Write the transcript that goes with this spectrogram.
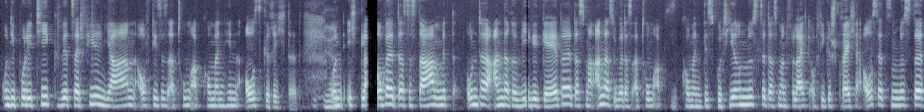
Und die Politik wird seit vielen Jahren auf dieses Atomabkommen hin ausgerichtet. Ja. Und ich glaube, dass es da mitunter andere Wege gäbe, dass man anders über das Atomabkommen diskutieren müsste, dass man vielleicht auch die Gespräche aussetzen müsste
